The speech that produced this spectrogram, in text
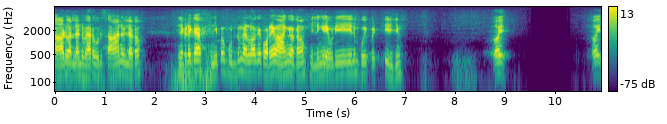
കാടും അല്ലാണ്ട് വേറെ ഒരു സാധനം ഇല്ല കേട്ടോ. ഇതിനെക്കൂടെയൊക്കെ ഇനിയിപ്പോൾ ഫുഡും വെള്ളമൊക്കെ കുറേ വാങ്ങി വെക്കണം. ഇല്ലെങ്കിൽ എവിടെയെങ്കിലും പോയി പെട്ടിരിക്കും. ഓയ്. ഓയ്.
